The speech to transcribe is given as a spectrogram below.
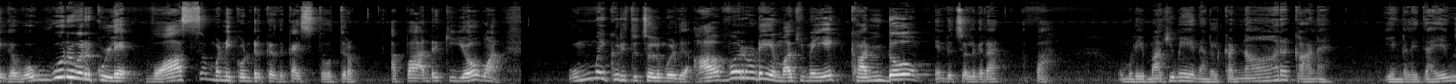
எங்கள் ஒவ்வொருவருக்குள்ளே வாசம் பண்ணி கொண்டிருக்கிறது. கை ஸ்தோத்திரம். அப்பா அன்றைக்கு யோவான் உண்மை குறித்து சொல்லும்பொழுது அவருடைய மகிமையை கண்டோம் என்று சொல்கிறார் அப்பா உம்முடைய மகிமையை நாங்கள் கண்ணார காண எங்களை தயவு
